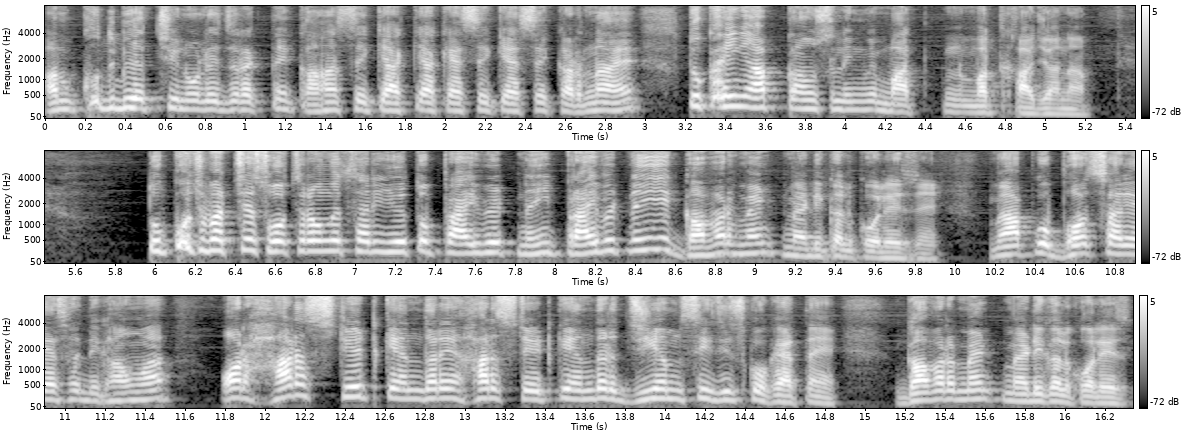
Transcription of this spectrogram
हम खुद भी अच्छी नॉलेज रखते हैं, कहाँ से क्या क्या कैसे कैसे करना है। तो कहीं आप काउंसलिंग में मत मत खा जाना। तो कुछ बच्चे सोच रहे होंगे, सर, ये तो प्राइवेट नहीं प्राइवेट नहीं, ये गवर्नमेंट मेडिकल कॉलेज हैं। मैं आपको बहुत सारे ऐसे दिखाऊँगा और हर स्टेट के अंदर है, हर स्टेट के अंदर जीएमसी जिसको कहते हैं, गवर्नमेंट मेडिकल कॉलेज।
